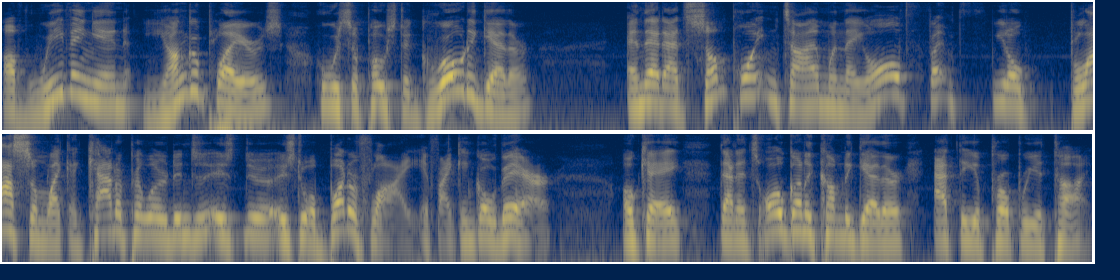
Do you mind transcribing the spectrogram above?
of weaving in younger players who are supposed to grow together and that at some point in time when they all you know blossom like a caterpillar into, is, to, is to a butterfly if i can go there okay that it's all going to come together at the appropriate time.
